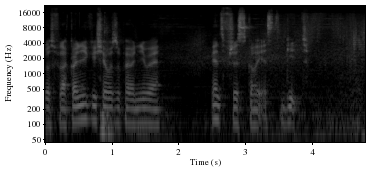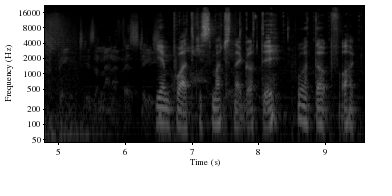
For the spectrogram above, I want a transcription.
plus flakoniki się uzupełniły. Więc wszystko jest git. Jem płatki smacznego, ty. What the fuck.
